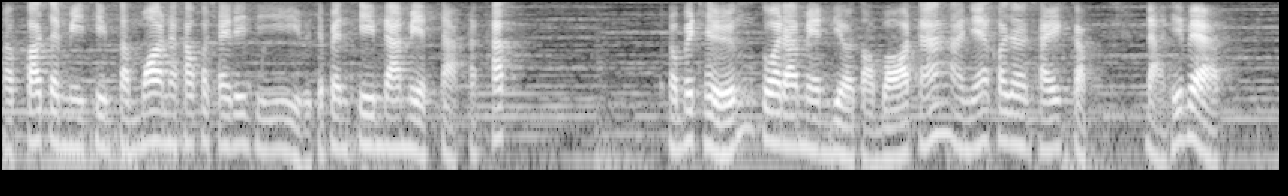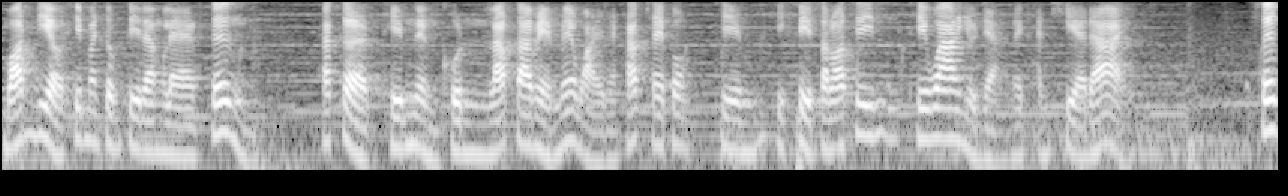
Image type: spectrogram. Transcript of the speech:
แล้วก็จะมีทีมซัมมอนนะครับก็ใช้ได้ดี หรือจะเป็นทีมดาเมจหนักนะครับรวมไปถึงตัวดาเมจเดี่ยวต่อบอสนะ อันนี้ก็จะใช้กับด่านที่แบบบอสเดี่ยวที่มันโจมตีแรงๆ ซึ่งถ้าเกิดทีมหนึ่งคุณรับดาเมจไม่ไหวนะครับ ใช้พวกทีมอีก 4 สล็อตที่ที่ว่างอยู่เนี่ยในการเคลียร์ได้ ซึ่ง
